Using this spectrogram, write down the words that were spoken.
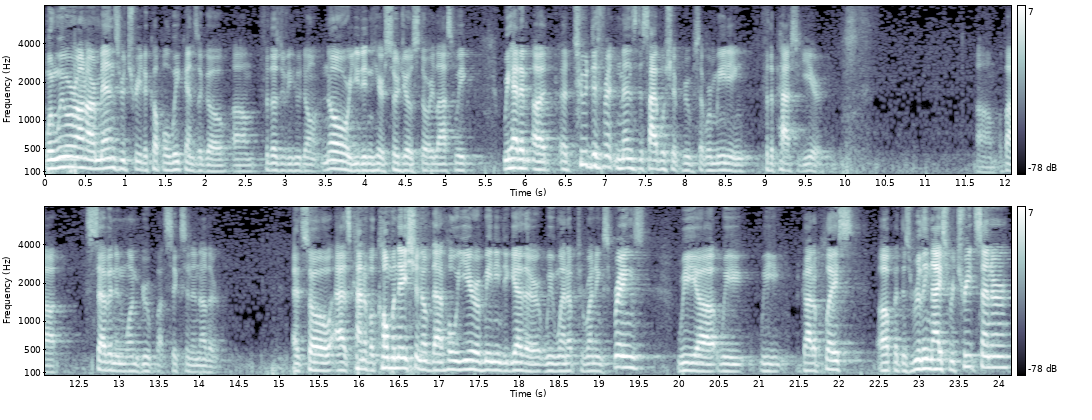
When we were on our men's retreat a couple weekends ago, um, for those of you who don't know or you didn't hear Sergio's story last week, we had a, a, a two different men's discipleship groups that were meeting for the past year. Um, about seven in one group, about six in another. And so, as kind of a culmination of that whole year of meeting together, we went up to Running Springs. We, uh, we, we got a place up at this really nice retreat center,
